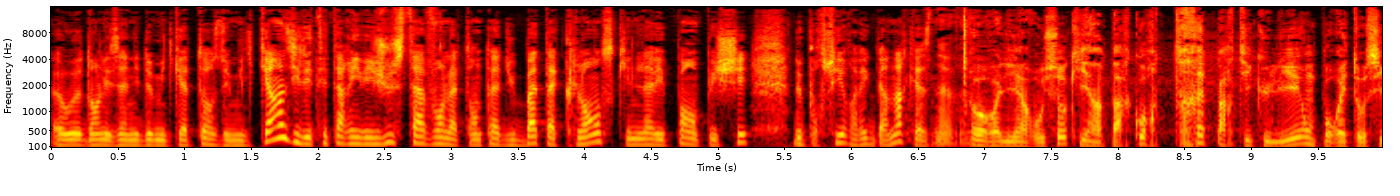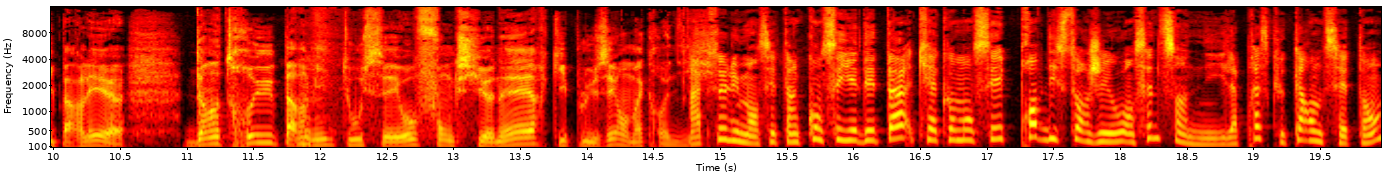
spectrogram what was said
euh, dans les années 2000 2014-2015. Il était arrivé juste avant l'attentat du Bataclan, ce qui ne l'avait pas empêché de poursuivre avec Bernard Cazeneuve. Aurélien Rousseau qui a un parcours très particulier. On pourrait aussi parler euh, d'intrus parmi mmh. tous ces hauts fonctionnaires, qui plus est en Macronie. Absolument. C'est un conseiller d'État qui a commencé prof d'histoire géo en Seine-Saint-Denis. Il a presque 47 ans.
